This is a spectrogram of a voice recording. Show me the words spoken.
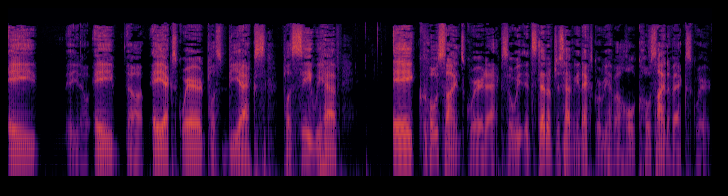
a you know a uh, ax squared plus bx plus c, we have a cosine squared x. So we, instead of just having an x squared, we have a whole cosine of x squared.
